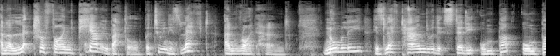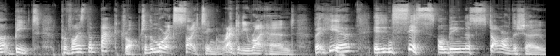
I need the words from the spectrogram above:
an electrifying piano battle between his left and right hand. Normally, his left hand with its steady oompa oompa beat provides the backdrop to the more exciting raggedy right hand. But here, it insists on being the star of the show.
